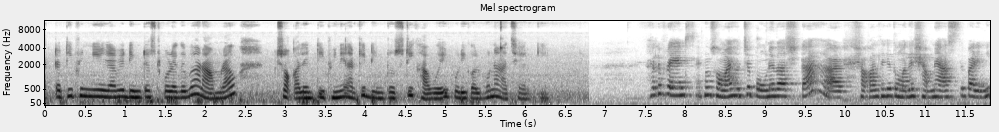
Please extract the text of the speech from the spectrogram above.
একটা টিফিন নিয়ে যাবে, ডিম টোস্ট করে দেবো, আর আমরাও সকালের টিফিনে আর কি ডিম টোস্টই খাব, এই পরিকল্পনা আছে আর কি। হ্যালো ফ্রেন্ডস এখন সময় হচ্ছে পৌনে দশটা আর সকাল থেকে তোমাদের সামনে আসতে পারিনি।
